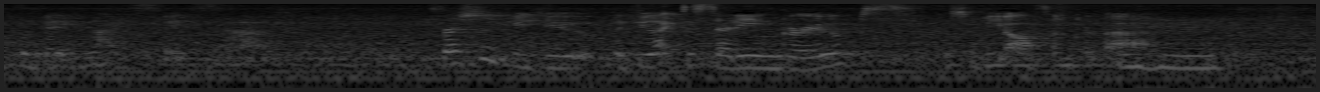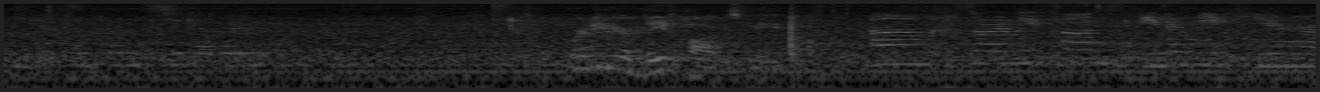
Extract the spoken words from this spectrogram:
it's a big, nice space to have. Especially if you do, if you like to study in groups, this would be awesome for that. Mhm. Get some friends together. Where do your lead hogs meet? Um, so our lead hogs either meet here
